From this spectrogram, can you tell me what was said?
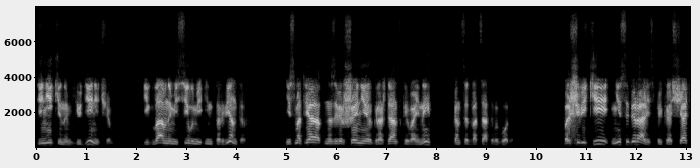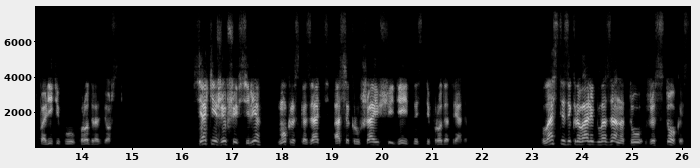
Деникиным, Юденичем и главными силами интервентов, несмотря на завершение гражданской войны в конце 20 -го года, большевики не собирались прекращать политику продразверстки. Всякий, живший в селе, мог рассказать о сокрушающей деятельности продотрядов. Власти закрывали глаза на ту жестокость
